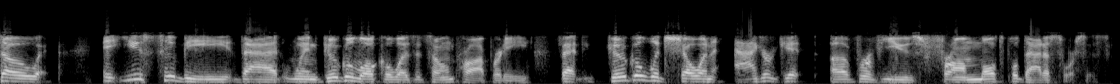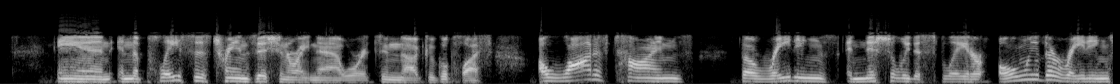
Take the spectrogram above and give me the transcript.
So it used to be that when Google Local was its own property, that Google would show an aggregate of reviews from multiple data sources. And in the places transition right now, where it's in uh, Google Plus, a lot of times the ratings initially displayed are only the ratings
